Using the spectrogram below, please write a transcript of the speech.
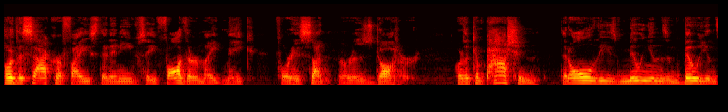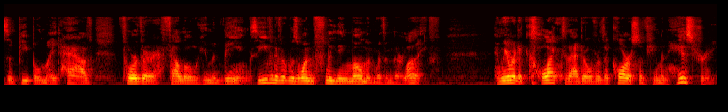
Or the sacrifice that any, say, father might make for his son or his daughter, or the compassion that all these millions and billions of people might have for their fellow human beings, even if it was one fleeting moment within their life. And we were to collect that over the course of human history,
